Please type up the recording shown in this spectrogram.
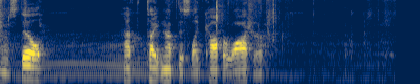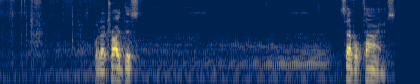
And I still have to tighten up this like copper washer. But I tried this several times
